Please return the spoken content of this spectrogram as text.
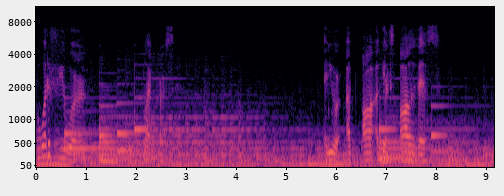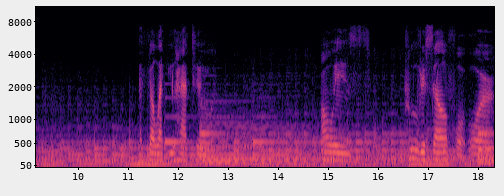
But what if you were a black person. And you were up all, against all of this and felt like you had to always prove yourself or or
